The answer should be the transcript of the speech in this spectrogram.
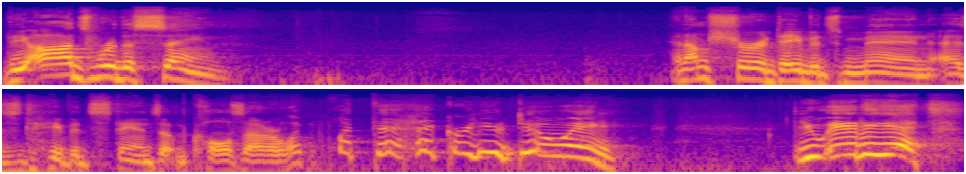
The odds were the same. And I'm sure David's men, as David stands up and calls out, are like, What the heck are you doing? You idiot!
